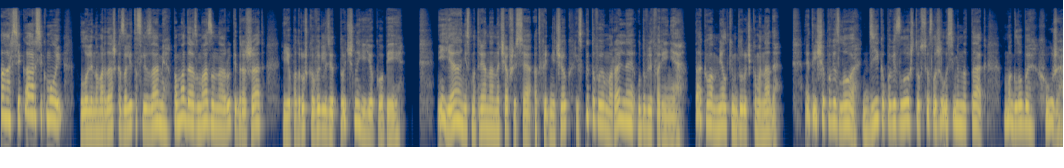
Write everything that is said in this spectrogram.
«Арсик, Арсик мой!» Лолина мордашка залита слезами, помада размазана, руки дрожат. Ее подружка выглядит точно ее копией. И я, несмотря на начавшийся отходничок, испытываю моральное удовлетворение. Так вам мелким дурочкам и надо. Это еще повезло, дико повезло, что все сложилось именно так. Могло бы хуже.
